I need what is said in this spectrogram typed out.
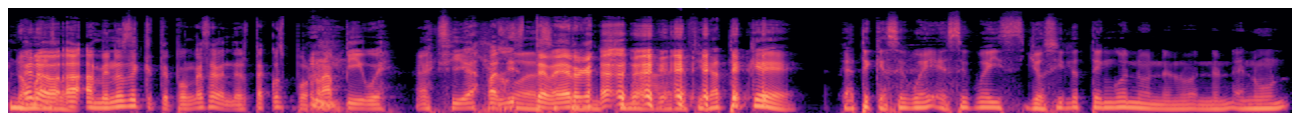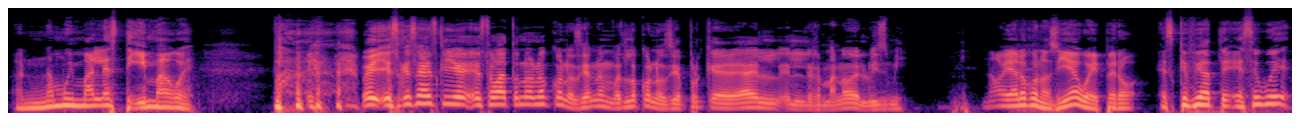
No bueno, más, a, a menos de que te pongas a vender tacos por Rappi, güey. Ahí sí, ya valiste verga. Fíjate que, fíjate que ese güey, ese güey, yo sí le tengo en, un- en un- en un- en una muy mala estima, güey. Güey, es que sabes que yo este vato no lo conocía, nomás lo conocía porque era el, el hermano de Luismi. No, ya lo conocía, güey, pero es que fíjate, ese güey,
